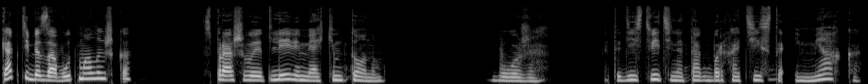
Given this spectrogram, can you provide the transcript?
«Как тебя зовут, малышка?» — спрашивает Леви мягким тоном. «Боже, это действительно так бархатисто и мягко,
